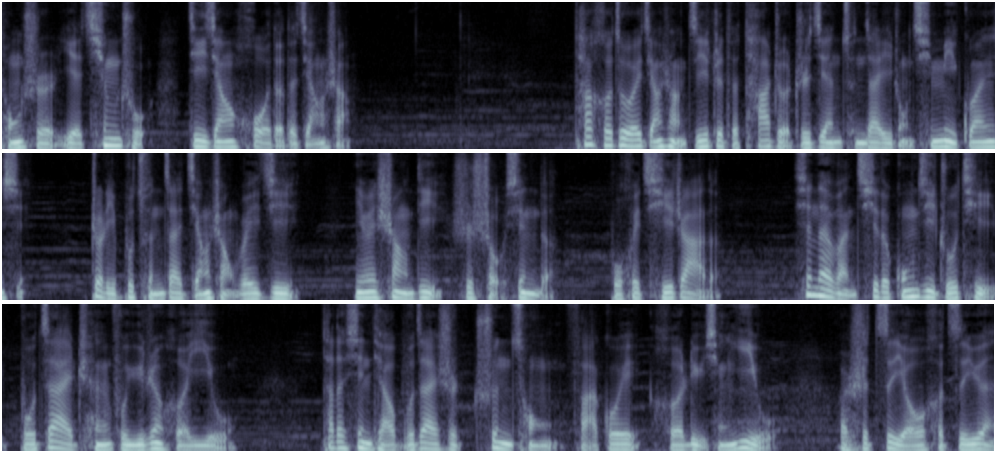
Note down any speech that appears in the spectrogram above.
同时也清楚即将获得的奖赏。他和作为奖赏机制的他者之间存在一种亲密关系，这里不存在奖赏危机，因为上帝是守信的，不会欺诈的。现代晚期的功绩主体不再臣服于任何义务，他的信条不再是顺从法规和履行义务，而是自由和自愿。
